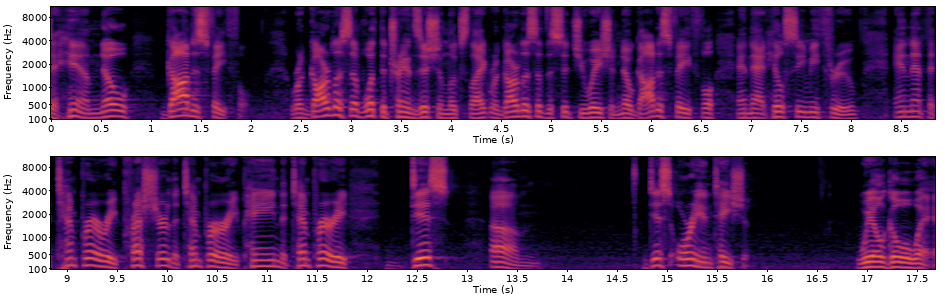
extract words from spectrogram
to Him. Know God is faithful. Regardless of what the transition looks like, regardless of the situation, no, God is faithful and that He'll see me through, and that the temporary pressure, the temporary pain, the temporary dis, um, disorientation will go away.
